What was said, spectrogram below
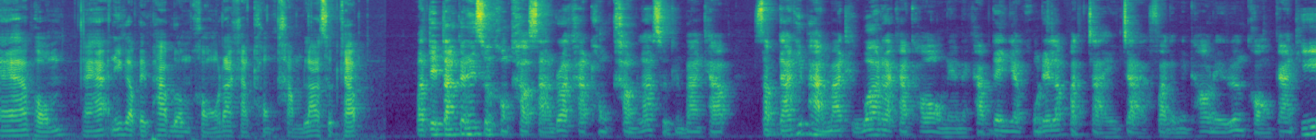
นะครับผมนะฮะนี่ก็เป็นภาพรวมของราคาทองคำล่าสุดครับ มาติดตามกันในส่วนของข่าวสารราคาทองคำล่าสุดกันบ้างครับสัปดาห์ที่ผ่านมาถือว่าราคาทองเนี่ยนะครับได้ยังคงได้รับปัจจัยจากฟันเดเมนทัลในเรื่องของการที่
